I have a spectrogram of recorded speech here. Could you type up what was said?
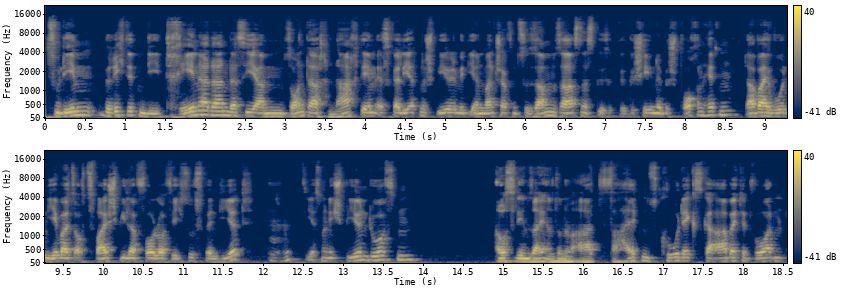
Zudem berichteten die Trainer dann, dass sie am Sonntag nach dem eskalierten Spiel mit ihren Mannschaften zusammensaßen, das Geschehene besprochen hätten. Dabei wurden jeweils auch zwei Spieler vorläufig suspendiert, mhm. die erstmal nicht spielen durften. Außerdem sei an so einer Art Verhaltenskodex gearbeitet worden,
